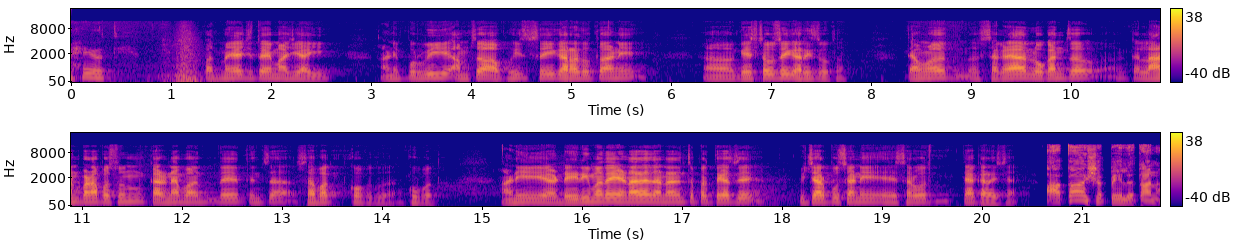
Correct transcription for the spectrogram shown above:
हे होती. पद्मजा चितळे माझी आई. आणि पूर्वी आमचं ऑफिसही घरात होतं आणि गेस्ट हाऊसही घरीच होतं. त्यामुळं सगळ्या लोकांचं लहानपणापासून करण्यामध्ये त्यांचा सहभाग खूप होता खूप होता. आणि डेअरीमध्ये येणाऱ्या जाणाऱ्यांचं प्रत्येकाचे विचारपूस आणि हे सर्व त्या करायच्या. आकाश पेलताना.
